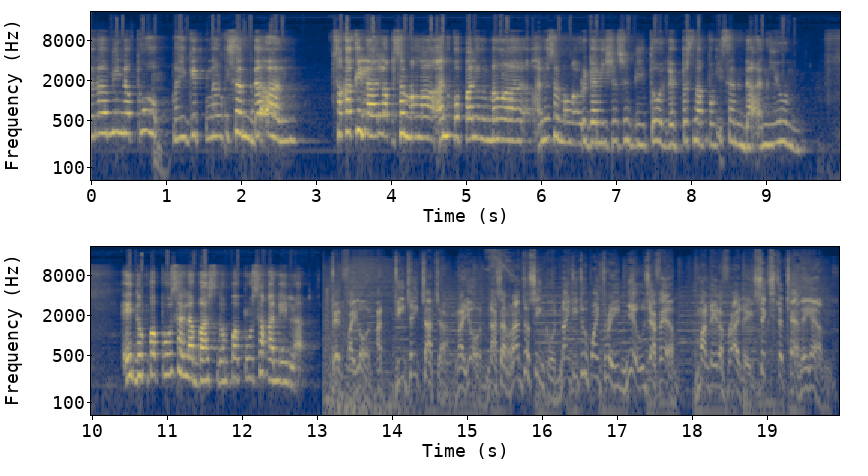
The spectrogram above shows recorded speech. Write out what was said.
Marami na po. Mahigit ng isang daan. Sa kakilala ko sa mga, ano ko palang mga, ano sa mga organisasyon dito, lagpas na pong isang daan yun. Eh, doon pa po sa labas, doon pa po sa kanila. Ted Filon at DJ Chacha. Ngayon, nasa Radyo 5, 92.3 News FM. Monday to Friday, 6 to 10 a.m.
